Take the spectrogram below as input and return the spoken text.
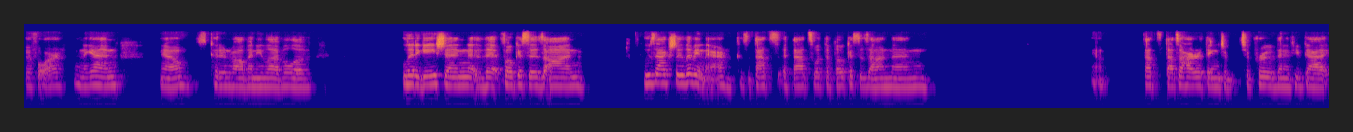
before. And again, you know, this could involve any level of litigation that focuses on who's actually living there. Because if that's if that's what the focus is on, then you know that's that's a harder thing to to prove than if you've got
